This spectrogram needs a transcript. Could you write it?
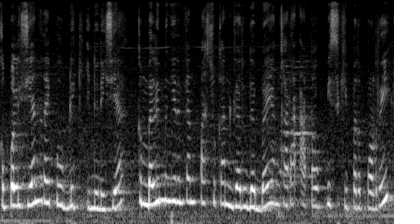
Kepolisian Republik Indonesia kembali mengirimkan pasukan Garuda Bayangkara atau Peacekeeper Polri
